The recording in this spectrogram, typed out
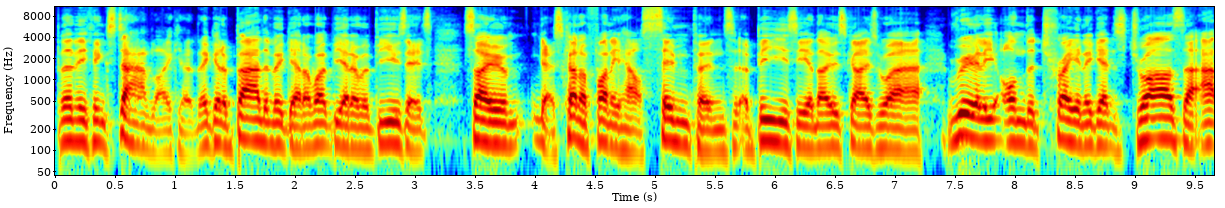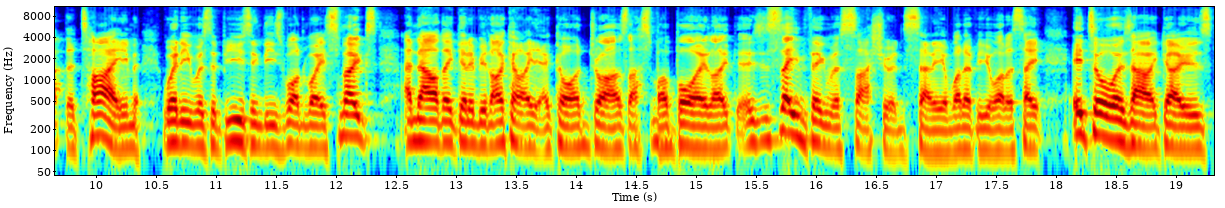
But then he thinks, damn, like, they're going to ban them again, I won't be able to abuse it it. So yeah, it's kind of funny how Simp and Beezy and those guys were really on the train against Drazah at the time when he was abusing these one-way smokes, and now they're going to be like, oh yeah, go on, Draz, that's my boy. Like it's the same thing with Sasha and Selly and whatever you want to say. It's always how it goes,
